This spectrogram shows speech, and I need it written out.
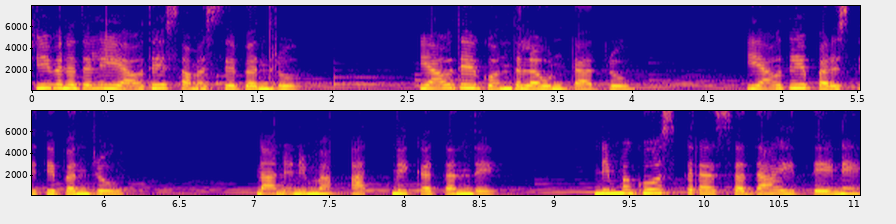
ಜೀವನದಲ್ಲಿ ಯಾವುದೇ ಸಮಸ್ಯೆ ಬಂದರೂ, ಯಾವುದೇ ಗೊಂದಲ ಉಂಟಾದ್ರೂ, ಯಾವುದೇ ಪರಿಸ್ಥಿತಿ ಬಂದರೂ, ನಾನು ನಿಮ್ಮ ಆತ್ಮಿಕ ತಂದೆ. ನಿಮಗೋಸ್ಕರ ಸದಾ ಇದ್ದೇನೆ.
